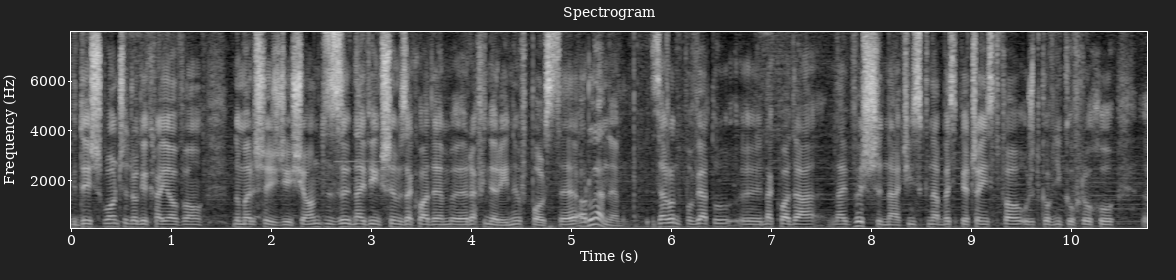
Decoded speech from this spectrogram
gdyż łączy drogę krajową numer 60 z największym zakładem rafineryjnym w Polsce Orlenem. Zarząd powiatu e, nakłada najwyższy nacisk na bezpieczeństwo użytkowników ruchu e,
